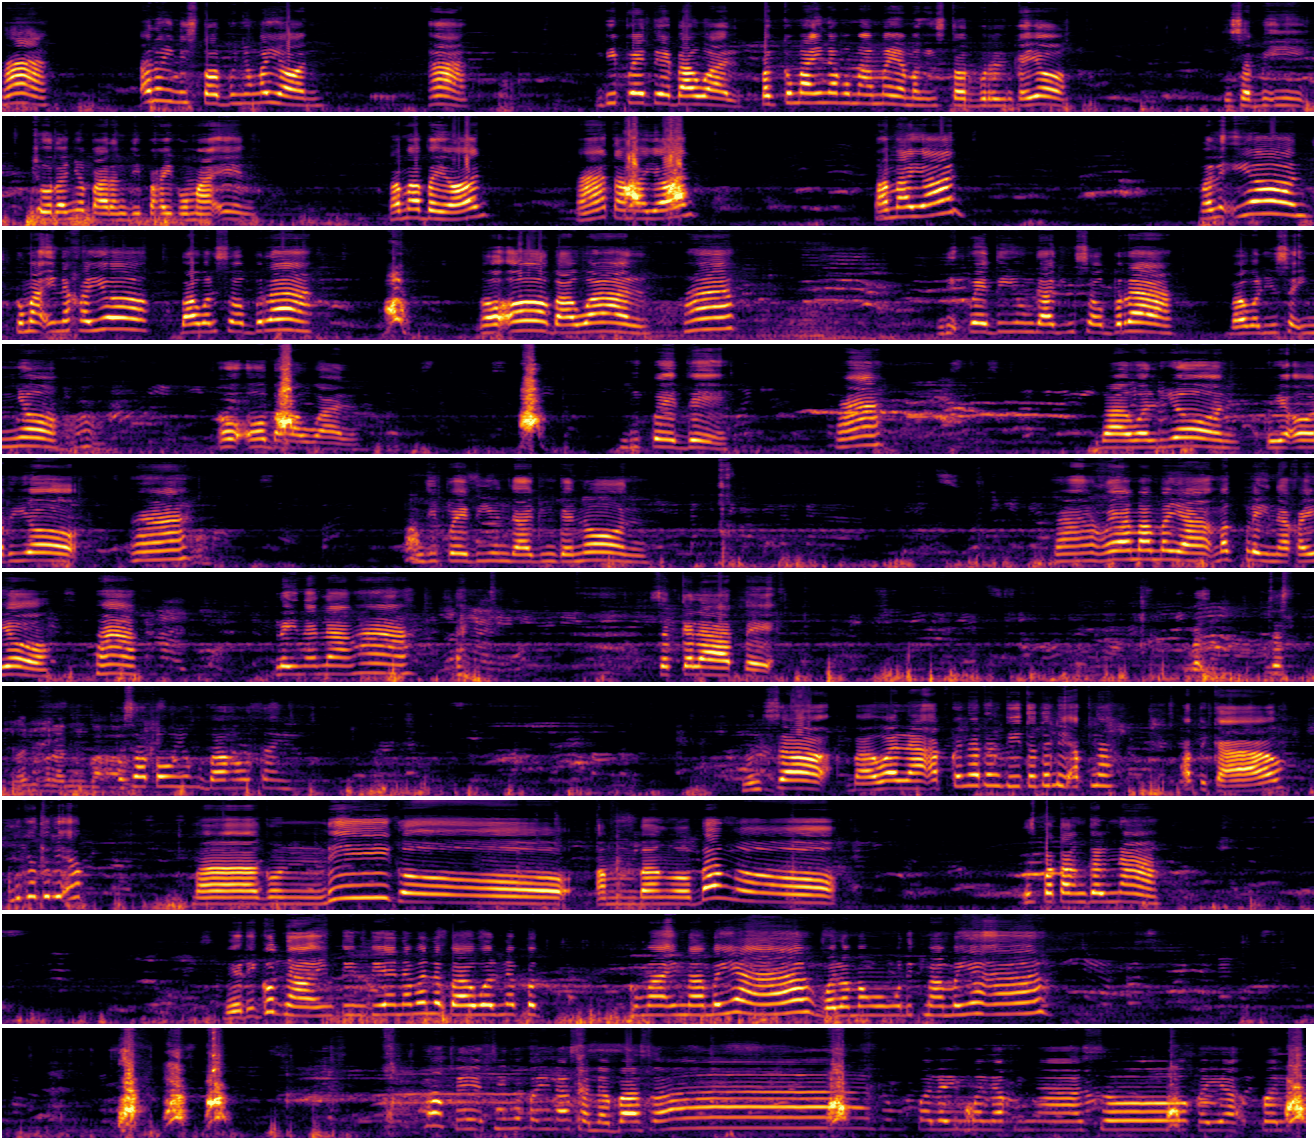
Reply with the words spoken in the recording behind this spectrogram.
Ha? Ano inistorbo nyo ngayon? Ha? Hindi pwede, bawal. Pag kumain ako mamaya, mag-istorbo rin kayo. Sasabihin, tsura nyo parang di pa kayo kumain. Tama ba yon? Ha? Tama yon? Tama yon? Mali yun. Kumain na kayo. Bawal sobra. Oo, bawal. Ha? Hindi pwede yung laging sobra. Bawal yun sa inyo. Oo, bawal. Hindi pwede. Ha? Bawal yon, Kuya Oreo. Ha? Hindi pwede yung laging ganon. Kaya mamaya, mag-play na kayo. Ha? Play na lang, ha? Sat kalate. Ba- tas- Ano karaming bahaw? Pasapaw yung bahaw tayo. Munsa, bawal na. Up ka na lang dito. Dali, up na. Up ikaw. Halika, dali, up. Bagong ligo. Ang bango-bango. Tapos patanggal na. Very good na. Intindihan naman na bawal na pag kumain mamaya ah. Wala mangungulit mamaya ah. Ba yung nasa labas? Ah, doon pala yung malaking aso. Kaya pala.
